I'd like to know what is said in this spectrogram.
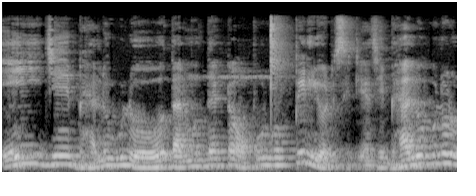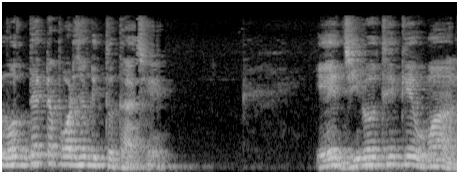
এই যে ভ্যালুগুলো, তার মধ্যে একটা অপূর্ব পিরিয়ডিসিটি আছে। ভ্যালুগুলোর মধ্যে একটা পর্যাবৃত্ততা আছে। এ জিরো থেকে ওয়ান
